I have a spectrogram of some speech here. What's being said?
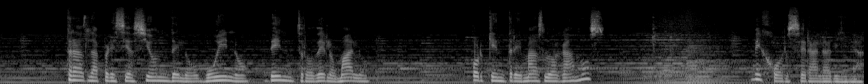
tras la apreciación de lo bueno dentro de lo malo, porque entre más lo hagamos, mejor será la vida.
